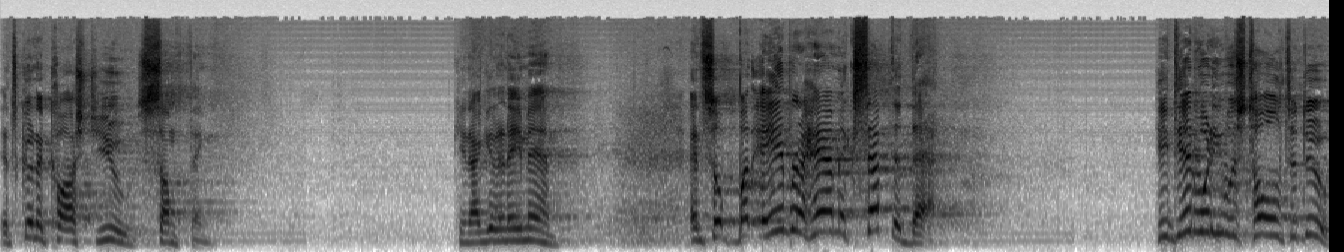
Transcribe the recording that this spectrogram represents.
It's going to cost you something. Can I get an amen? amen? And so, but Abraham accepted that. He did what he was told to do.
